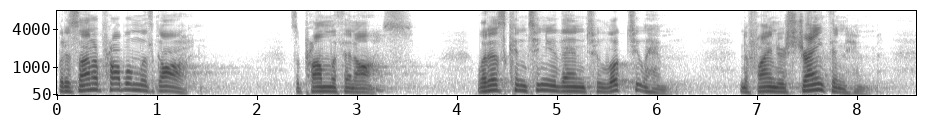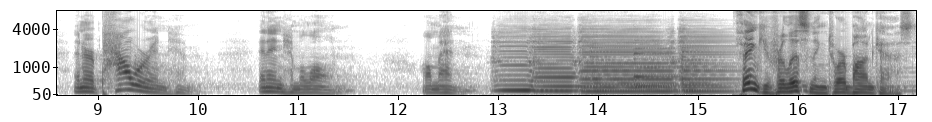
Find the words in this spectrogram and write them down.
but it's not a problem with God, it's a problem within us. Let us continue then to look to Him and to find her strength in Him and her power in Him and in Him alone. Amen. Thank you for listening to our podcast.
